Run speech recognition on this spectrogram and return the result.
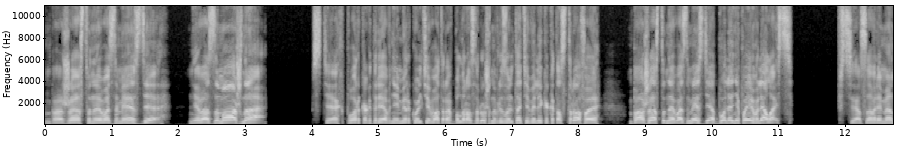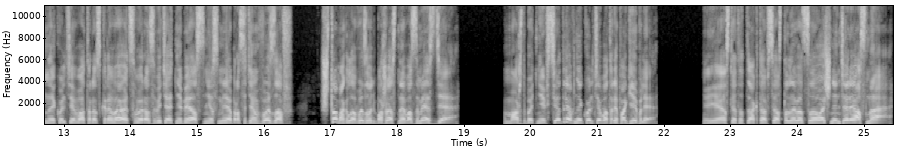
«Божественное возмездие! Невозможно!» С тех пор, как древний мир культиваторов был разрушен в результате Великой Катастрофы, Божественное Возмездие более не появлялось. Все современные культиваторы скрывают свое развитие от небес, не смея бросать им вызов. Что могло вызвать Божественное Возмездие? Может быть, не все древние культиваторы погибли? Если это так, то все становится очень интересно!»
